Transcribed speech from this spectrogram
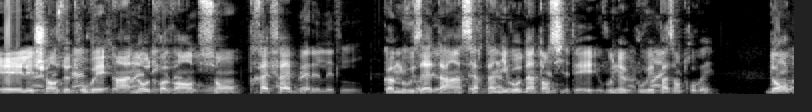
et les chances de trouver un autre ventre sont très faibles. Comme vous êtes à un certain niveau d'intensité, vous ne pouvez pas en trouver. Donc,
